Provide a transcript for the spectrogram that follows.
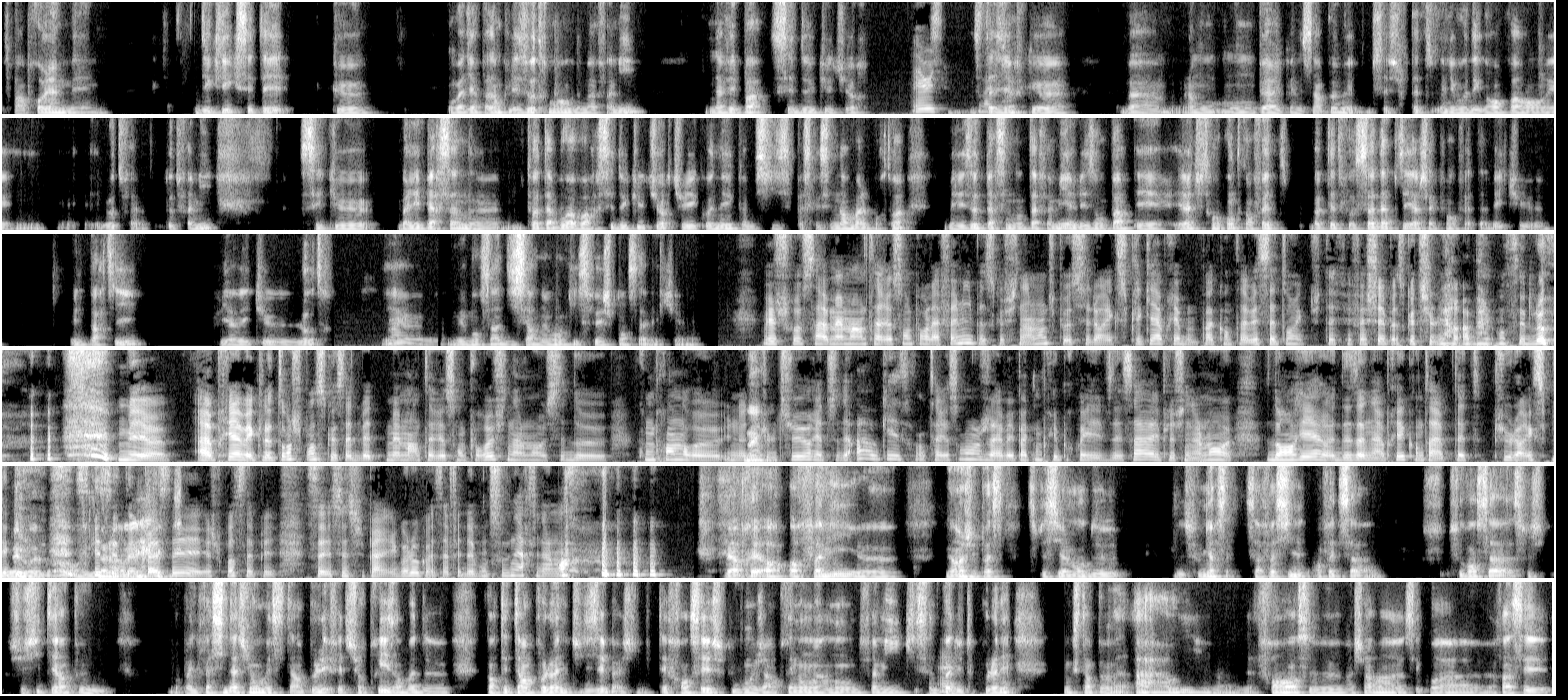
c'est pas un problème, mais déclic, c'était que, on va dire, par exemple, les autres membres de ma famille n'avaient pas ces deux cultures. Et eh oui. C'est-à-dire que ben, mon, père, il connaissait un peu, mais c'est peut-être au niveau des grands-parents et, d'autres familles, c'est que bah, les personnes, euh, toi, tu as beau avoir ces deux cultures, tu les connais comme si parce que c'est normal pour toi, mais les autres personnes dans ta famille, elles ne les ont pas. Et, et là, tu te rends compte qu'en fait, bah, peut-être faut s'adapter à chaque fois en fait avec euh, une partie, puis avec euh, l'autre. Euh, mais bon, c'est un discernement qui se fait, je pense, avec. Mais je trouve ça même intéressant pour la famille parce que finalement, tu peux aussi leur expliquer après, bon, pas quand tu avais 7 ans et que tu t'es fait fâcher parce que tu lui as balancé de l'eau, mais après, avec le temps, je pense que ça devait être même intéressant pour eux finalement aussi de comprendre euh, une autre culture et de se dire ah ok c'est intéressant, j'avais pas compris pourquoi ils faisaient ça. Et puis finalement euh, d'en rire euh, des années après quand t'as peut-être pu leur expliquer bah, ce qui s'était passé. Et je pense que c'est super rigolo quoi, ça fait des bons souvenirs finalement. Mais après hors, hors famille, non j'ai pas spécialement de, de souvenirs, ça, ça fascine en fait ça souvent ça suscitait un peu, pas une fascination, mais c'était un peu l'effet de surprise en mode euh, quand tu étais en Pologne, tu disais bah, tu es français, surtout moi j'ai un prénom et un nom de famille qui ne sonne pas du tout polonais. Donc c'était un peu ah oui, euh, France, euh, machin, c'est quoi Enfin, c'est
